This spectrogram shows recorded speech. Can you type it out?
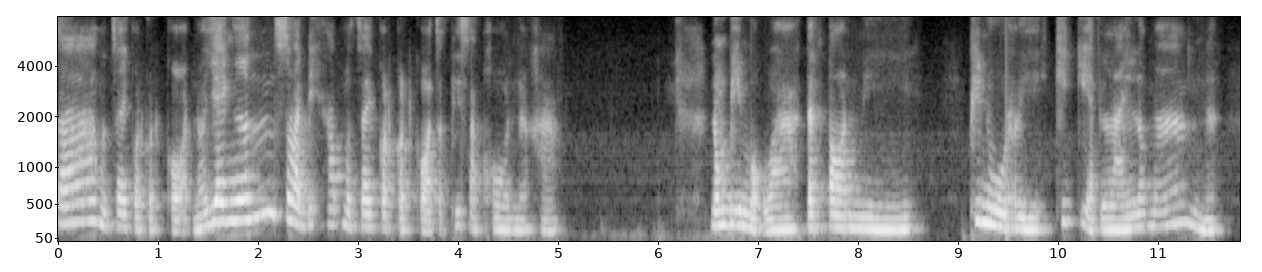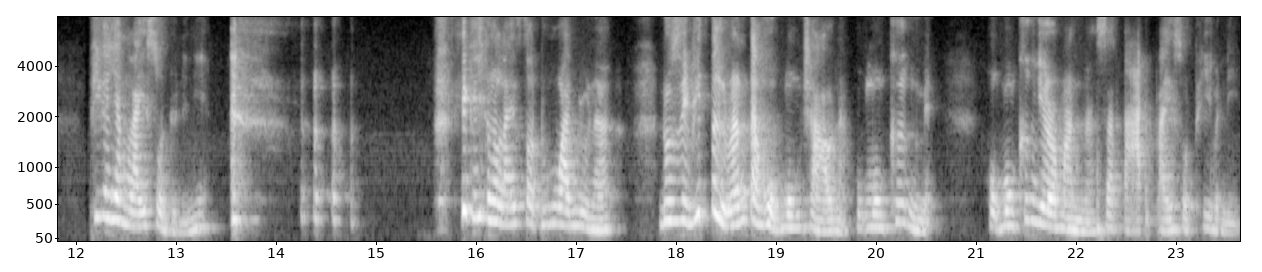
จ้าหัวใจกอดกดกดเนาะยายเงิน สวัสดีครับหัวใจกอดกดกดจากพี่สาครนะคะ น้องบีมบอกว่า แต่ตอนนี้พี่นูรีขี้เกียจไลฟ์แล้วมั้งนะพี่ก็ยังไลฟ์สดอยู่นะเนี่ยพี่ก็ยังไลฟ์สดทุกวันอยู่นะดูสิพี่ตื่นมาตั้งแต่หกโมงเช้านะหกโมงครึ่งเนี่ยหกโมงครึ่งเยอรมันนะสตาร์ทไลฟ์สดพี่วันนี้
